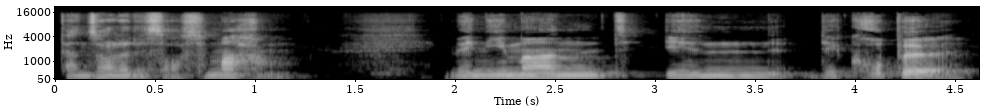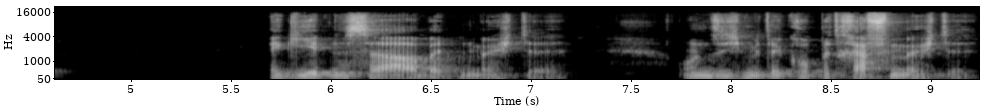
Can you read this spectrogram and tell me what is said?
dann soll er das auch so machen. Wenn jemand in der Gruppe Ergebnisse erarbeiten möchte und sich mit der Gruppe treffen möchte,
